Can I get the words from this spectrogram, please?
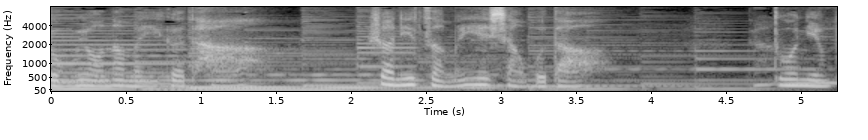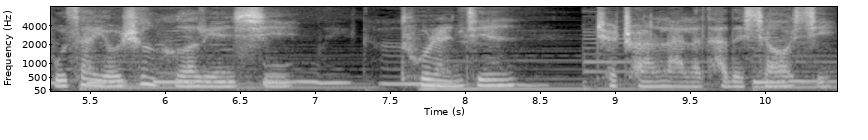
有没有那么一个他，让你怎么也想不到？多年不再有任何联系，突然间却传来了他的消息。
